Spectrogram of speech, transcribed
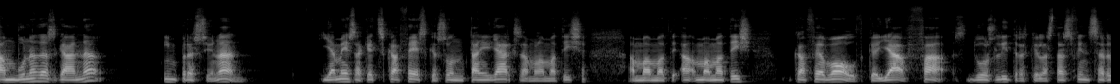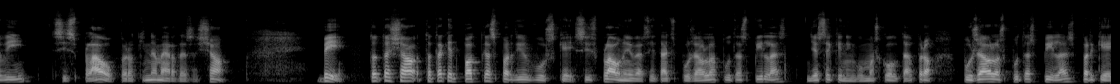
amb una desgana impressionant. I a més, aquests cafès que són tan llargs amb, la mateixa, amb, el, mate, amb el mateix cafè volt que ja fa dos litres que l'estàs fent servir, si plau, però quina merda és això? Bé, tot això, tot aquest podcast per dir-vos que, si us plau, universitats, poseu les putes piles, ja sé que ningú m'escolta, però poseu les putes piles perquè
